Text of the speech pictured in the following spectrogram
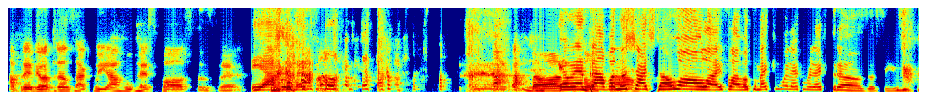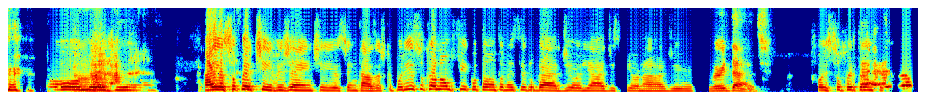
Aprendeu a transar com Yahoo Respostas, né? Yahoo Respostas. Nossa, eu entrava total. no chat da UOL lá e falava como é que mulher com mulher que transa, assim. Oh, meu Deus. Aí eu super tive, gente, isso em casa. Acho que por isso que eu não fico tanto nesse lugar de olhar, de espionar, de... Verdade. Foi super tranquilo. É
